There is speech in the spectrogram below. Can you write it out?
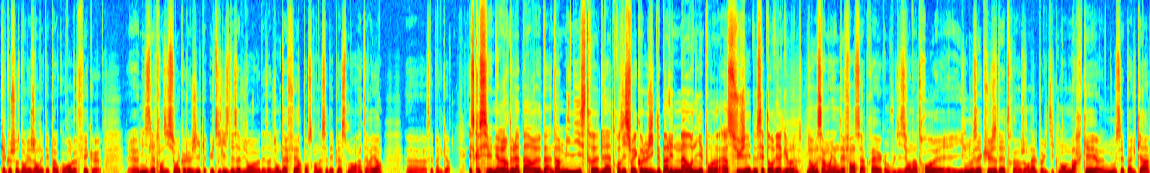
quelque chose dont les gens n'étaient pas au courant. Le fait que le ministre de la Transition écologique utilise des avions, des avions d'affaires pour se rendre à ses déplacements intérieurs. Euh, c'est pas le cas. Est-ce que c'est une erreur de la part euh, d'un ministre de la transition écologique de parler de marronnier pour un, un sujet de cette envergure-là? Non, mais c'est un moyen de défense. Et après, comme vous le disiez en intro, euh, il nous accuse d'être un journal politiquement marqué. Nous, c'est pas le cas.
